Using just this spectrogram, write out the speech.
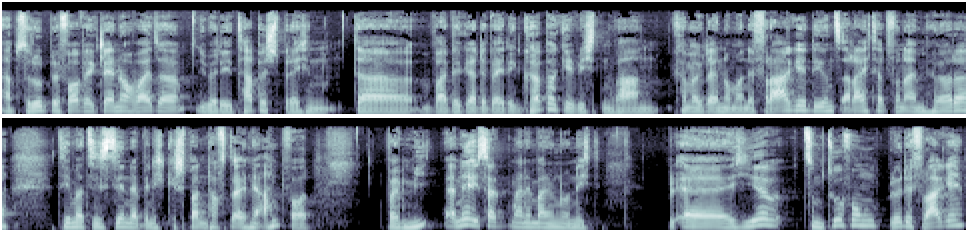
Absolut. Bevor wir gleich noch weiter über die Etappe sprechen, da, weil wir gerade bei den Körpergewichten waren, können wir gleich noch mal eine Frage, die uns erreicht hat von einem Hörer, thematisieren. Da bin ich gespannt auf deine Antwort. Weil mir, äh, nee, ich sag meine Meinung noch nicht. Äh, hier zum Tourfunk, blöde Frage.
